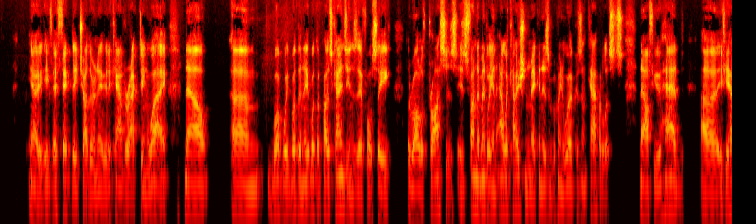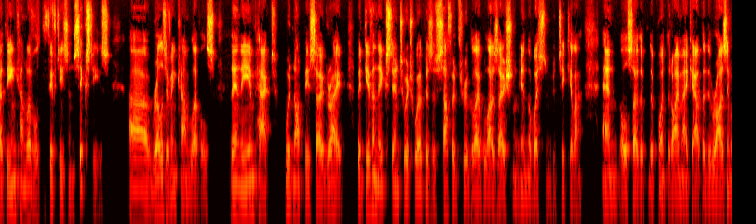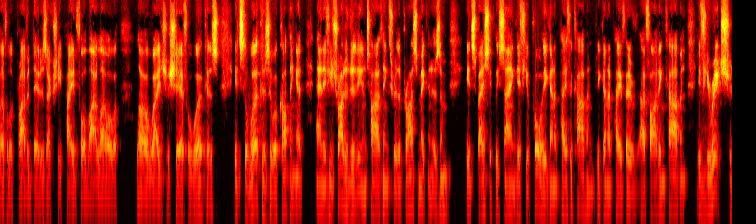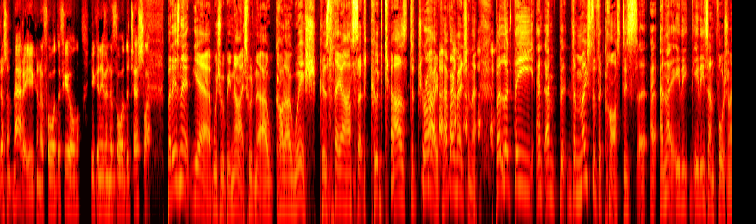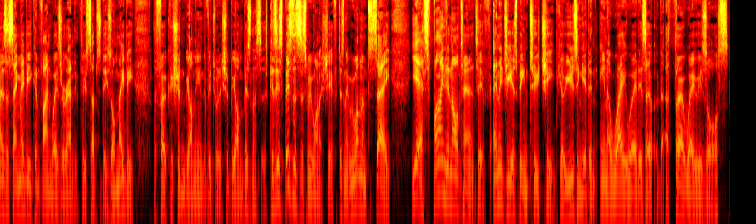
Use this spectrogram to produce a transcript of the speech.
you know, affect each other in a, in a counteracting way. Now, um, what we, what the what the post Keynesians therefore see the role of prices is fundamentally an allocation mechanism between workers and capitalists. Now, if you had uh, if you had the income level of the 50s and 60s, uh, relative income levels, then the impact would not be so great. But given the extent to which workers have suffered through globalization in the West in particular, and also the, the point that I make out that the rising level of private debt is actually paid for by lower lower wages share for workers. It's the workers who are copying it. And if you try to do the entire thing through the price mechanism, it's basically saying if you're poor, you're going to pay for carbon. You're going to pay for uh, fighting carbon. If mm. you're rich, it doesn't matter. You can afford the fuel. You can even afford the Tesla. But isn't it? Yeah, which would be nice, wouldn't it? Oh God, I wish because they are such good cars to drive. Have I mentioned that? But look, the and, and but the most of the cost is, uh, and that it, it is unfortunate. As I say, maybe you can find ways around it through subsidies, or maybe the focus shouldn't be on the individual; it should be on businesses because it's businesses we want to shift, isn't it? We want them to say, yes, find an alternative energy has been too cheap. You're using it in, in a way where it is a, a throwaway resource.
